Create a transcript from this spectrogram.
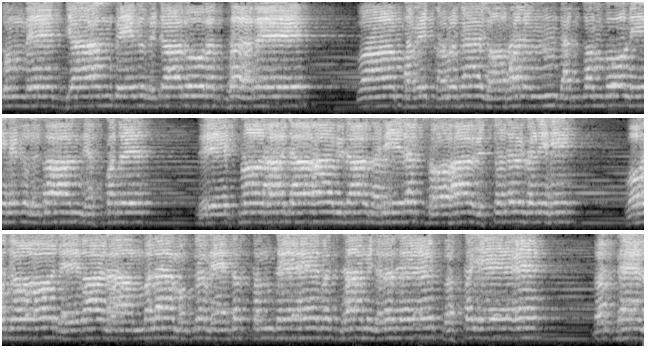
त्वम् वेद्याम् सेतुसि चालोरध्वरे त्वाम् पवित्रमृषयो फलम् तत्त्वम् भूमेः दुरितान्यस्पत् तीक्ष्णो राजा विशासहीरक्षोः विश्वदर्शनिः। वोजो देवानाम् बलमुग्रमेतत्तम् ते बध्नामि जलसे स्वस्थये। दर्भेण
